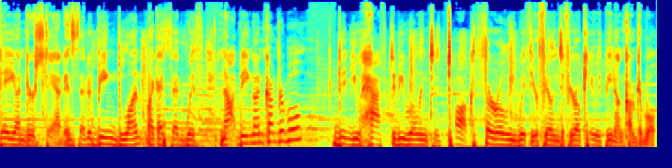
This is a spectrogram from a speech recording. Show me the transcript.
they understand. Instead of being blunt, like I said, with not being uncomfortable, then you have to be willing to talk thoroughly with your feelings if you're okay with being uncomfortable.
